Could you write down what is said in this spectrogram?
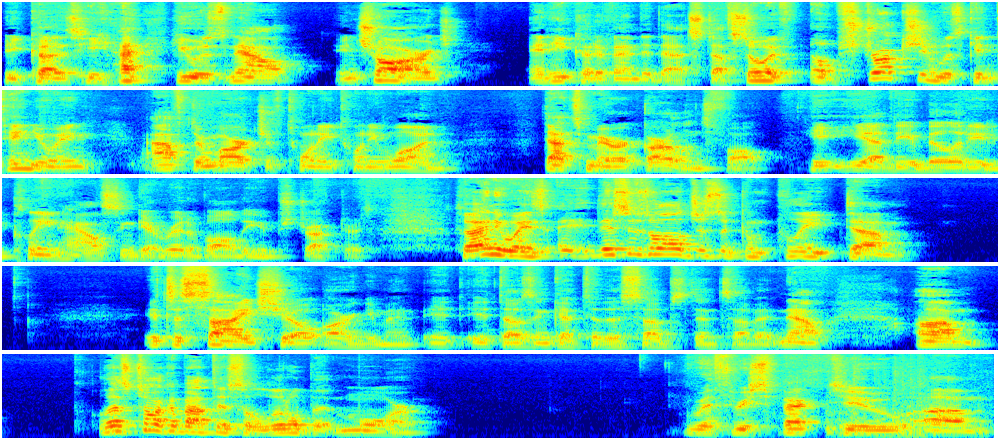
because he, had, he was now in charge and he could have ended that stuff. So if obstruction was continuing after March of 2021, that's Merrick Garland's fault. He, he had the ability to clean house and get rid of all the obstructors. So, anyways, eh, this is all just a complete, um, it's a sideshow argument. It, it doesn't get to the substance of it. Now, um, let's talk about this a little bit more with respect to um,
